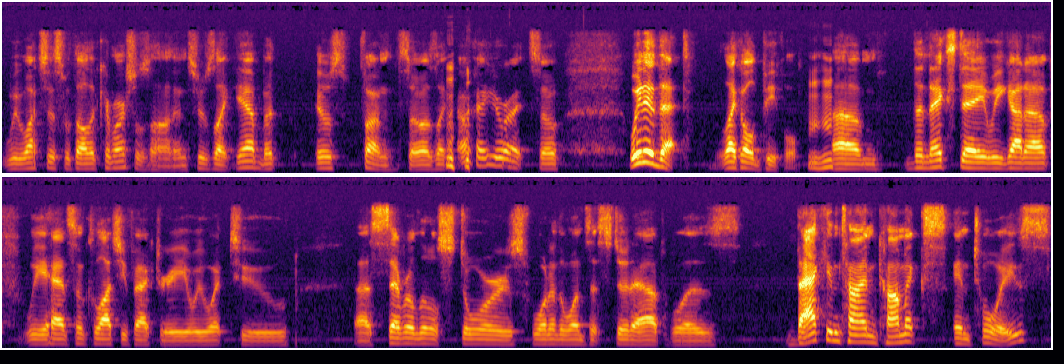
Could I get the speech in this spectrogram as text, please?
we watched this with all the commercials on, and she was like, Yeah, but it was fun. So I was like, Okay, you're right. So we did that like old people. hmm Um, the next day we got up, we had some kolache factory. We went to uh, several little stores. One of the ones that stood out was Back in Time Comics and Toys.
